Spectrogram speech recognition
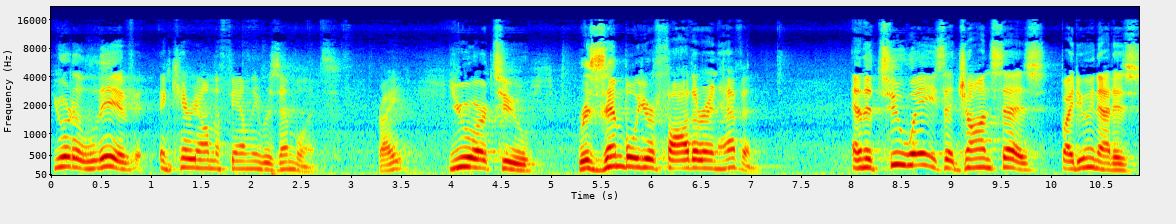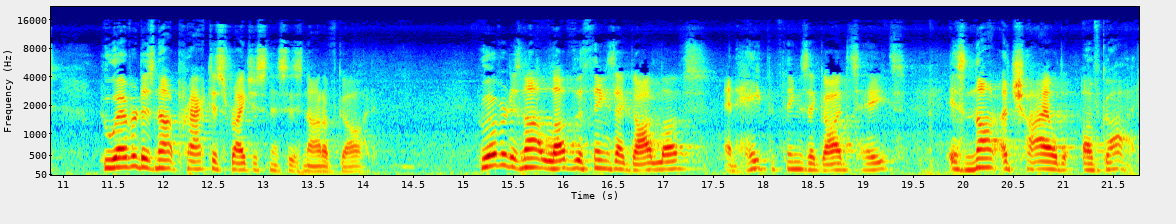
You are to live and carry on the family resemblance, right? You are to resemble your Father in heaven. And the two ways that John says by doing that is whoever does not practice righteousness is not of God. Whoever does not love the things that God loves and hate the things that God hates is not a child of God.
